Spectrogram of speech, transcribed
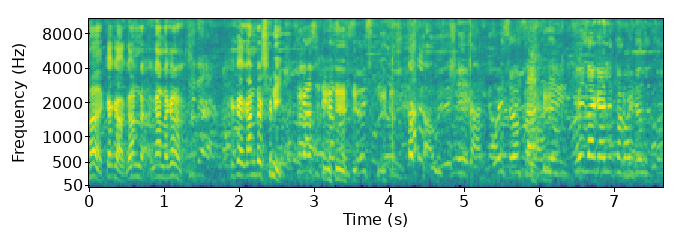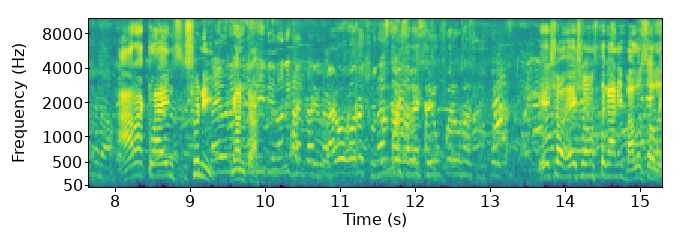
হ্যাঁ কাকা, গানটা গানটা গান কাকা, গানটা শুনি। আর লাইন শুনি গানটা। এই সমস্ত গানই ভালো চলে।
